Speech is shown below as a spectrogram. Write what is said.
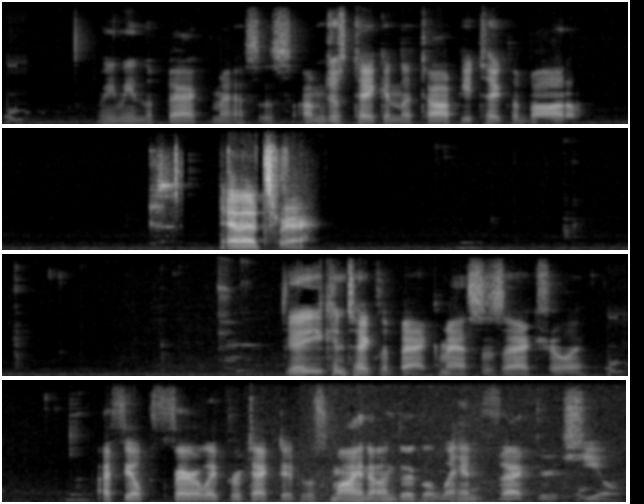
What do you mean the back masses? I'm just taking the top, you take the bottom. Yeah, that's fair. Yeah, you can take the back masses, actually. I feel fairly protected with mine under the land factor shield.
